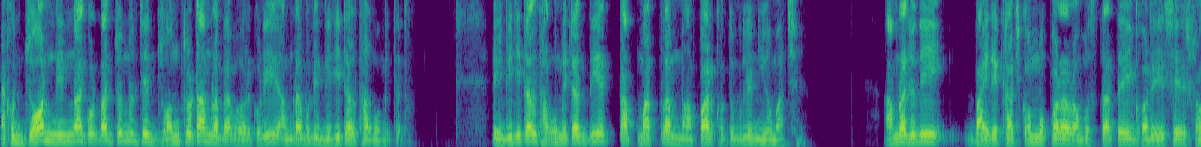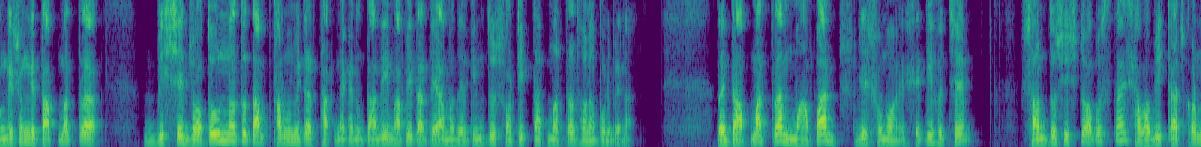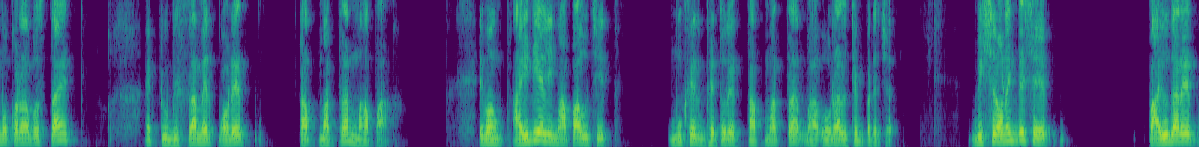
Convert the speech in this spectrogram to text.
এখন জ্বর নির্ণয় করবার জন্য যে যন্ত্রটা আমরা ব্যবহার করি, আমরা বলি ডিজিটাল থার্মোমিটার এই ডিজিটাল থার্মোমিটার দিয়ে তাপমাত্রা মাপার কতগুলি নিয়ম আছে? আমরা যদি বাইরে কাজকর্ম করার অবস্থাতেই ঘরে এসে সঙ্গে সঙ্গে তাপমাত্রা বিশ্বের যত উন্নত তাপ, থার্মোমিটার থাক না কেন তা দিয়ে মাপি তাতে আমাদের কিন্তু সঠিক তাপমাত্রা ধরা পড়বে না। তাই তাপমাত্রা মাপার যে সময়, সেটি হচ্ছে শান্তশিষ্ট অবস্থায়, স্বাভাবিক কাজকর্ম করা অবস্থায়, একটু বিশ্রামের পরে তাপমাত্রা মাপা। এবং আইডিয়ালি মাপা উচিত মুখের ভেতরের তাপমাত্রা বা ওরাল টেম্পারেচার বিশ্বের অনেক দেশে পায়ুদারের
